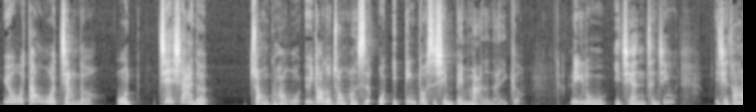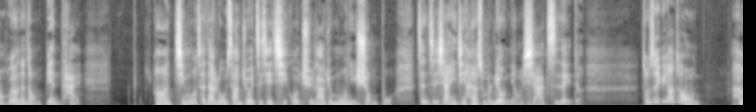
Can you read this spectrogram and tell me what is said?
因为我当我讲的我接下来的状况，我遇到的状况是我一定都是先被骂的那一个。例如以前曾经，以前常常会有那种变态。呃，骑摩托车在路上就会直接骑过去，然后就摸你胸部，甚至像以前还有什么遛鸟侠之类的。总之遇到这种很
